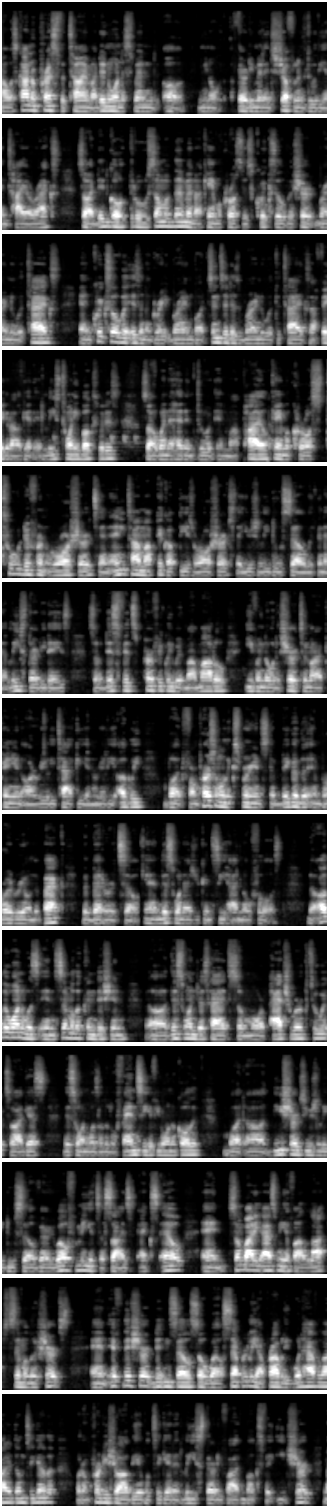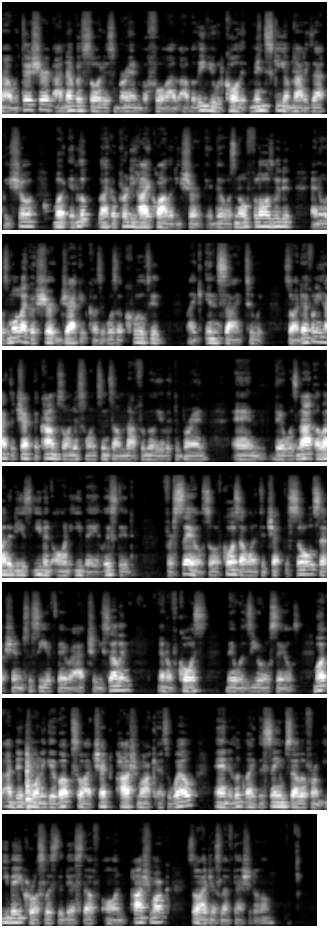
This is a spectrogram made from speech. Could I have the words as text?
I was kind of pressed for time. I didn't want to spend, uh, you know, 30 minutes shuffling through the entire racks. So I did go through some of them and I came across this Quiksilver shirt, brand new with tags. And Quiksilver isn't a great brand, but since it is brand new with the tags, I figured I'll get at least 20 bucks for this. So I went ahead and threw it in my pile. Came across two different Roar shirts, and anytime I pick up these Roar shirts, they usually do sell within at least 30 days. So this fits perfectly with my model, even though the shirts, in my opinion, are really tacky and really ugly. But from personal experience, the bigger the embroidery on the back, the better it sells. And this one, as you can see, had no flaws. The other one was in similar condition. Uh, this one just had some more patchwork to it, so I guess this one was a little fancy if you want to call it. But uh, these shirts usually do sell very well for me. It's a size XL, and somebody asked me if I lot similar shirts. And if this shirt didn't sell so well separately, I probably would have lotted them together but I'm pretty sure I'll be able to get at least 35 bucks for each shirt. Now with this shirt, I never saw this brand before. I, I, believe you would call it Minsky. I'm not exactly sure, but it looked like a pretty high quality shirt. It, there was no flaws with it, and it was more like a shirt jacket because it was a quilted like inside to it. So I definitely had to check the comps on this one since I'm not familiar with the brand. And there was not a lot of these even on eBay listed for sale. So of course I wanted to check the sold section to see if they were actually selling. And of course there were zero sales. But I didn't want to give up so I checked Poshmark as well. And it looked like the same seller from eBay cross-listed their stuff on Poshmark. So I just left that shit alone.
